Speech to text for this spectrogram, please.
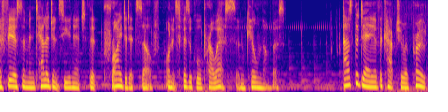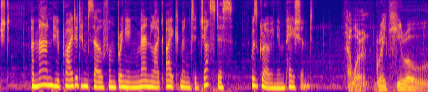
the fearsome intelligence unit that prided itself on its physical prowess and kill numbers. As the day of the capture approached, a man who prided himself on bringing men like Eichmann to justice was growing impatient. Our great hero,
